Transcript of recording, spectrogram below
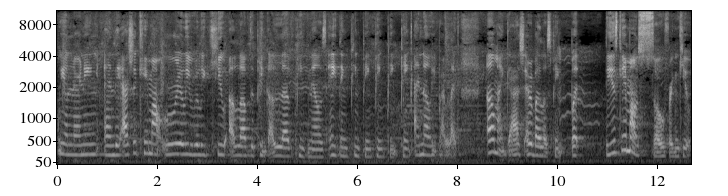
We are learning and they actually came out really, really cute. I love the pink. I love pink nails. Anything pink, pink, pink, pink, pink. I know you probably like, oh my gosh, everybody loves pink, but these came out so freaking cute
